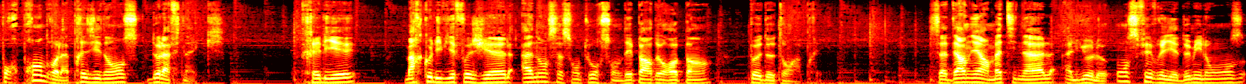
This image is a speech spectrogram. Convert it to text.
pour prendre la présidence de la FNAC. Très lié, Marc-Olivier Fogiel annonce à son tour son départ d'Europe 1 peu de temps après. Sa dernière matinale a lieu le 11 février 2011,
